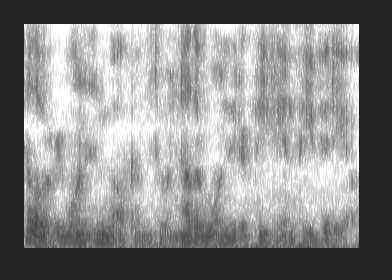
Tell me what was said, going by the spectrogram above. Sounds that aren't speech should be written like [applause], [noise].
Hello everyone and welcome to another 1 liter PvMP video.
